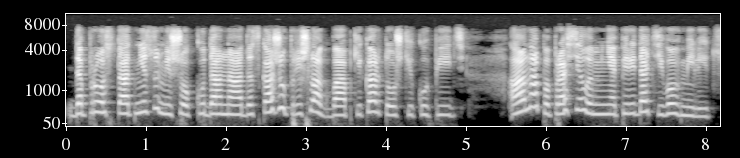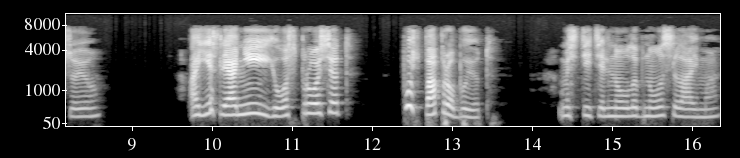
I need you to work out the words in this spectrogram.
Да просто отнесу мешок куда надо, скажу, пришла к бабке картошки купить, а она попросила меня передать его в милицию. А если они ее спросят? Пусть попробуют. Мстительно улыбнулась Лайма.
